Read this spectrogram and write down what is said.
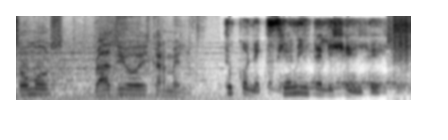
Somos Radio El Carmelo. Tu conexión inteligente.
